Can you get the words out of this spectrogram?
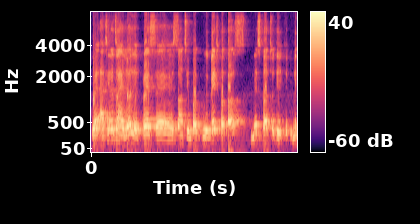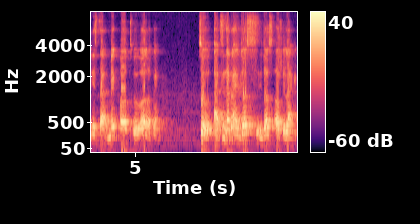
Well, I think that's I just press uh, something, but we made calls, made calls to the, to the minister, made calls to all of them. So I think that I just just off the line.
